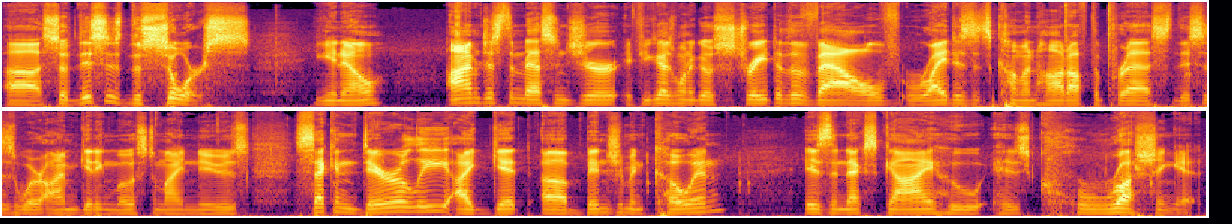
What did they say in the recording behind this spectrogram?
Uh, so this is the source, you know. I'm just the messenger. If you guys want to go straight to the valve right as it's coming hot off the press, this is where I'm getting most of my news. Secondarily, I get uh, Benjamin Cowen is the next guy who is crushing it.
